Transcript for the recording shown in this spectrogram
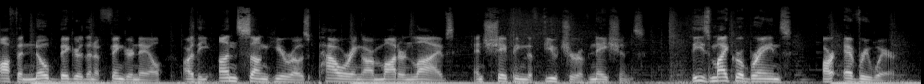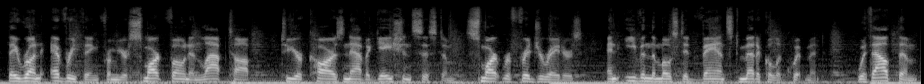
often no bigger than a fingernail, are the unsung heroes powering our modern lives and shaping the future of nations. These microbrains are everywhere, they run everything from your smartphone and laptop to your car's navigation system, smart refrigerators, and even the most advanced medical equipment. Without them,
